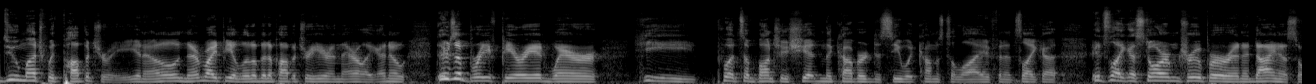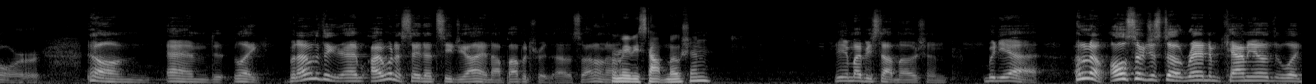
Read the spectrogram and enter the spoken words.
do much with puppetry, you know. And there might be a little bit of puppetry here and there. Like I know there's a brief period where he puts a bunch of shit in the cupboard to see what comes to life, and it's like a it's like a stormtrooper and a dinosaur, um, and like. But I don't think I, I want to say that's CGI and not puppetry though, so I don't know. Or maybe stop motion. It might be stop motion, but yeah, I don't know. Also, just a random cameo, like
